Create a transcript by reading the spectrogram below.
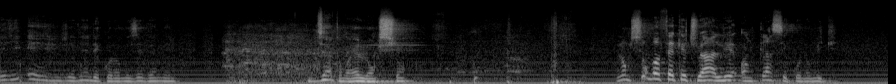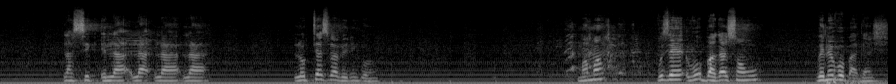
Il dit, eh, je viens d'économiser 20 000. Dis à ton moyen l'onction. L'onction va faire que tu vas aller en classe économique. La, la, la, l'hôtesse va venir quoi? Maman, vous avez- vos bagages sont où? Venez vos bagages.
